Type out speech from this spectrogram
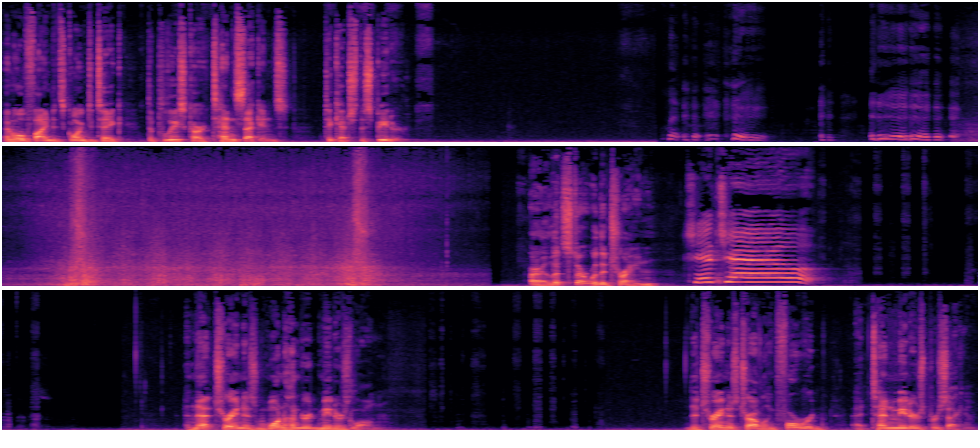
and we'll find it's going to take the police car 10 seconds to catch the speeder. All right, let's start with a train. Choo-choo! And that train is 100 meters long. The train is traveling forward at 10 meters per second.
